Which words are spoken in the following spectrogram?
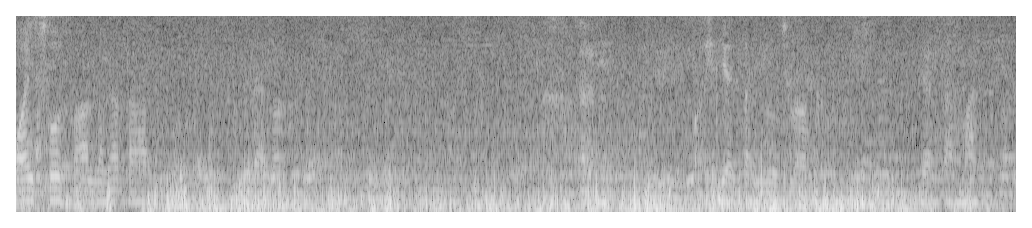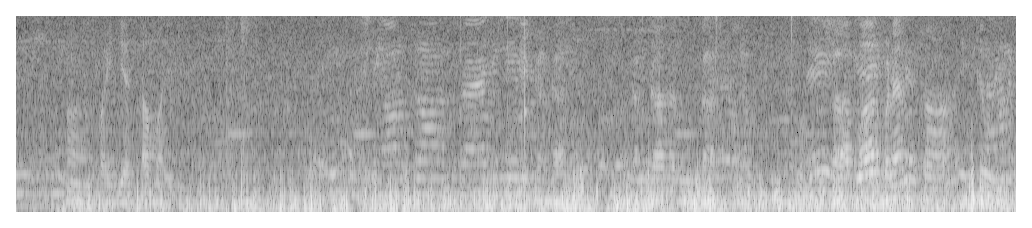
500 ਸਾਲ ਲਗਾਤਾਰ ਜਿਹੜਾ ਨਾ ਭਾਈ ਜੈਤਾ ਜੀ ਨੂੰ ਇਸ਼ਨਾਨ ਕਰੋ। ਜੈਤਾ ਮਾਰ। ਹਾਂ ਭਾਈ ਜੈਤਾ ਮਾਈ ਇਹ ਗੰਗਾ ਗੰਗਾ ਦਾ ਰੂਪ ਸਾਰਾ ਬਾਹਰ ਬਣਿਆ ਨਾ ਤਾਂ ਇੱਥੇ ਹੋ ਗਈ।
